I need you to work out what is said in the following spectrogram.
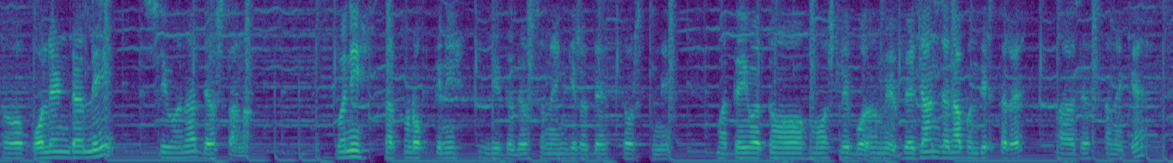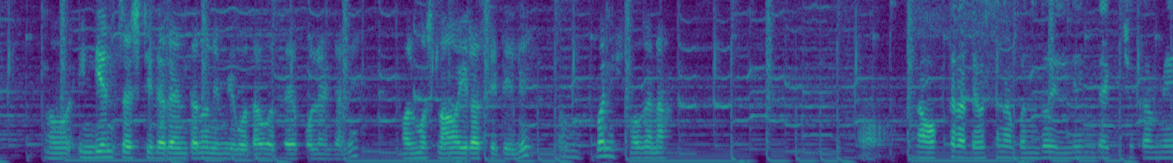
ಸೊ ಪೋಲೆಂಡಲ್ಲಿ ಶಿವನ ದೇವಸ್ಥಾನ. ಬನ್ನಿ, ಕರ್ಕೊಂಡು ಹೋಗ್ತೀನಿ. ಇಲ್ಲಿದ್ದ ದೇವಸ್ಥಾನ ಹೆಂಗಿರುತ್ತೆ ತೋರಿಸ್ತೀನಿ. ಮತ್ತು ಇವತ್ತು ಮೋಸ್ಟ್ಲಿ ಬೇಜಾನ್ ಜನ ಬಂದಿರ್ತಾರೆ ಆ ದೇವಸ್ಥಾನಕ್ಕೆ. ಇಂಡಿಯನ್ಸ್ ಎಷ್ಟಿದ್ದಾರೆ ಅಂತಲೂ ನಿಮಗೆ ಗೊತ್ತಾಗುತ್ತೆ ಪೋಲೆಂಡಲ್ಲಿ. ಆಲ್ಮೋಸ್ಟ್ ನಾವು ಇರೋ ಸಿಟಿಲಿ ಬನ್ನಿ, ಹೋಗೋಣ. ನಾವು ಹೋಗ್ತಿರೋ ದೇವಸ್ಥಾನ ಬಂದು ಇಲ್ಲಿಂದ ಹೆಚ್ಚು ಕಮ್ಮಿ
